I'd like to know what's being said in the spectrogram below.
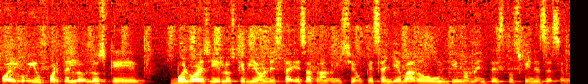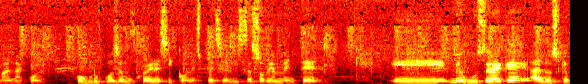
fue algo bien fuerte lo- los que, vuelvo a decir, los que vieron esta, esa transmisión que se han llevado últimamente estos fines de semana con, con grupos de mujeres y con especialistas, obviamente. Eh, me gustaría que a los que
